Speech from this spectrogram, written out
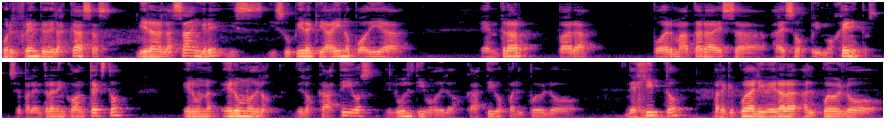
por el frente de las casas viera la sangre y, y, supiera que ahí no podía entrar para poder matar a, esa, a esos primogénitos. O sea, para entrar en contexto, era, uno de los, de los castigos, el último de los castigos para el pueblo de Egipto, para que pueda liberar al pueblo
